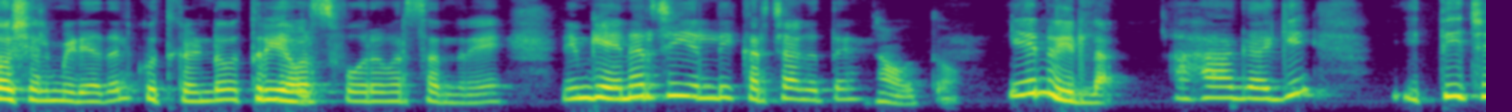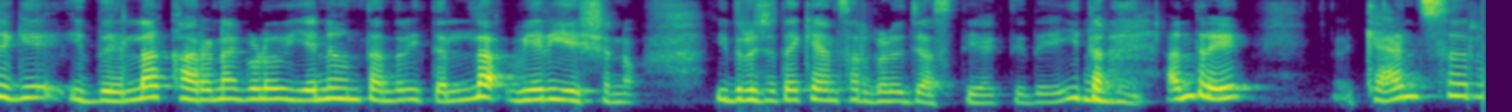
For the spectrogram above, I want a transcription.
ಸೋಷಿಯಲ್ ಮೀಡಿಯಾದಲ್ಲಿ ಕೂತ್ಕೊಂಡು ತ್ರೀ. ಅವರ್ಸ್ ಫೋರ್ ಅವರ್ಸ್ ಅಂದರೆ ನಿಮಗೆ ಎನರ್ಜಿ ಎಲ್ಲಿ ಖರ್ಚಾಗುತ್ತೆ? ಹೌದು. ಏನೂ ಇಲ್ಲ. ಹಾಗಾಗಿ ಇತ್ತೀಚೆಗೆ ಇದೆಲ್ಲ ಕಾರಣಗಳು ಏನು ಅಂತಂದ್ರೆ ಇದೆಲ್ಲ ವೇರಿಯೇಷನ್ ಇದ್ರ ಜೊತೆ ಕ್ಯಾನ್ಸರ್ಗಳು ಜಾಸ್ತಿ ಆಗ್ತಿದೆ. ಈ ಥರ. ಅಂದರೆ ಕ್ಯಾನ್ಸರ್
